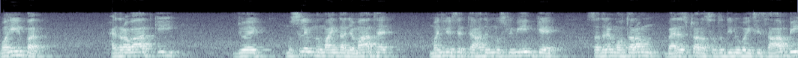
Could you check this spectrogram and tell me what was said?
वहीं पर हैदराबाद की जो एक मुस्लिम नुमाइंदा जमात है, मजलिस इतिहादमसलिमिन के सदर मोहतरम बैरिस्टर असदुद्दीन ओवैसी साहब भी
